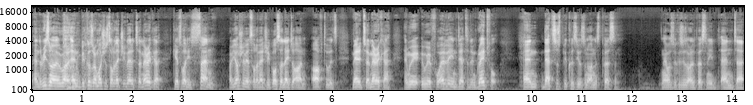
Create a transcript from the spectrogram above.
And the reason why, and because Rav Moshe Soloveitchik made it to America, guess what? His son, Rav Yoshua Soloveitchik, also later on, afterwards, made it to America, and we're, we're forever indebted and grateful. And that's just because he was an honest person. And that was because he was an honest person. And, uh,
